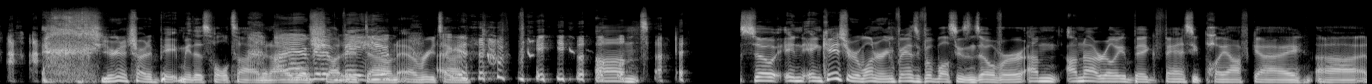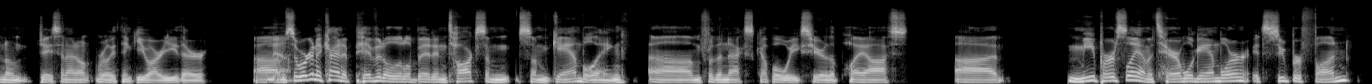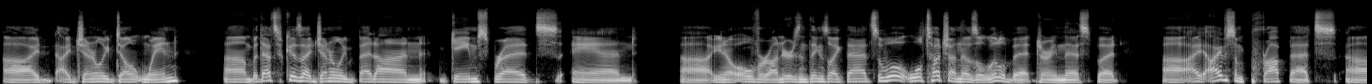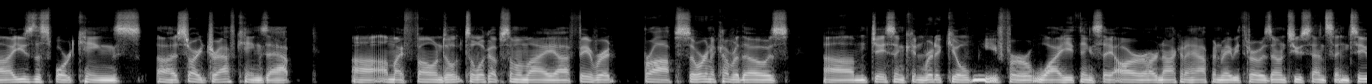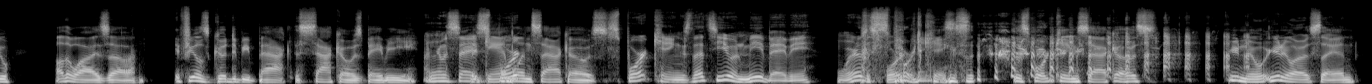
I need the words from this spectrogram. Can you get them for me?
you're gonna try to bait me this whole time, and I, I will shut it down you. every I'm time. you the whole Um, time. So, in in case you were wondering, fantasy football season's over. I'm I'm not really a big fantasy playoff guy. Uh, I don't, Jason. I don't really think you are either. Um, No. So we're going to kind of pivot a little bit and talk some some gambling um, for the next couple weeks here, the playoffs. Uh, me personally, I'm a terrible gambler. It's super fun. Uh, I I generally don't win, um, but that's because I generally bet on game spreads and uh, you know, over unders and things like that. So we'll we'll touch on those a little bit during this, but uh, I, I have some prop bets. Uh, I use the Sport Kings, uh, sorry, DraftKings app uh, on my phone to to look up some of my uh, favorite props. So we're going to cover those. Um, Jason can ridicule me for why he thinks they are or are not going to happen. Maybe throw his own two cents in too. Otherwise, uh, it feels good to be back. The Sackos, baby. I'm gonna say The sport, gambling Sackos. sport kings. That's you and me, baby. We're the sport, kings. the Sport King Sackos. You knew you knew what I was saying.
